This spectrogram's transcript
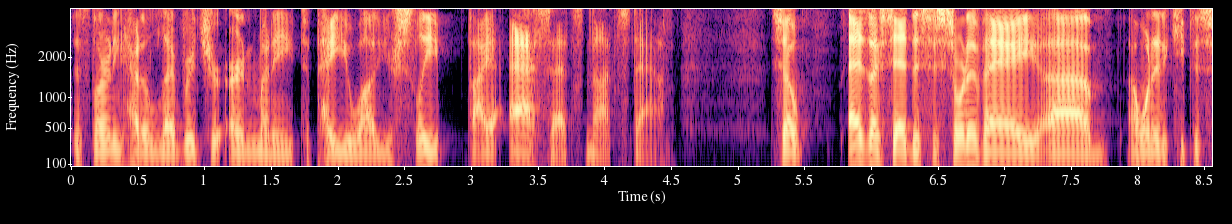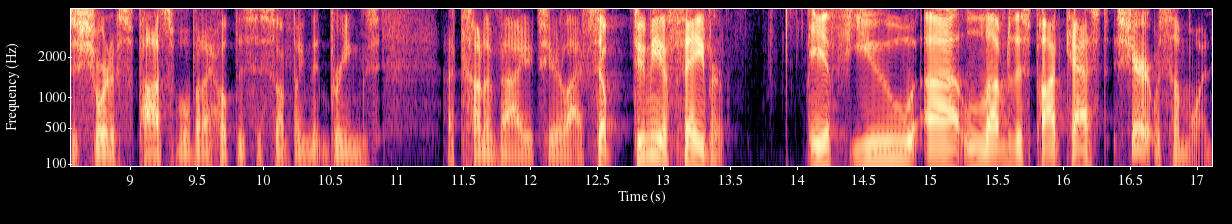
is learning how to leverage your earned money to pay you while you sleep via assets, not staff. So, as I said, this is sort of a. Um, I wanted to keep this as short as possible, but I hope this is something that brings a ton of value to your life. So, do me a favor. If you uh, loved this podcast, share it with someone.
